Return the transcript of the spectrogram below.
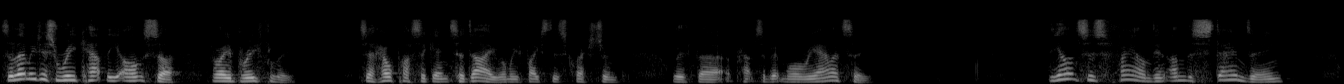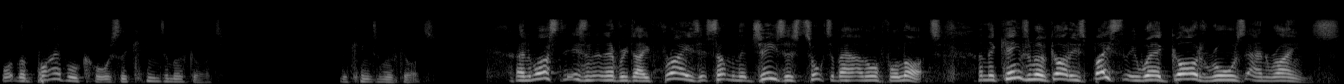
So let me just recap the answer very briefly to help us again today when we face this question with uh, perhaps a bit more reality. The answer is found in understanding what the Bible calls the kingdom of God. The kingdom of God. And whilst it isn't an everyday phrase, it's something that Jesus talked about an awful lot. And the kingdom of God is basically where God rules and reigns.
